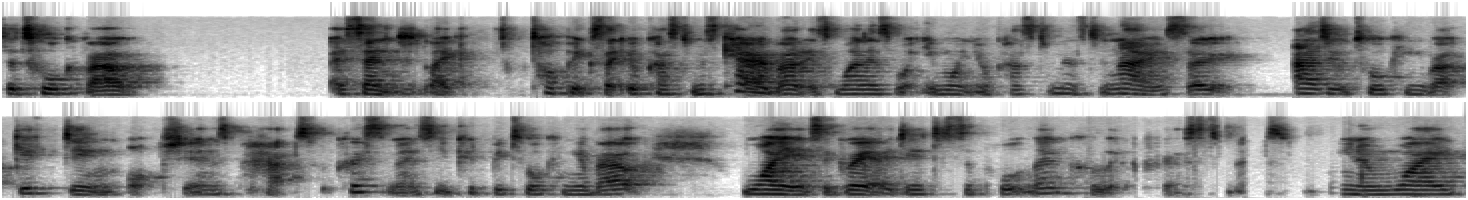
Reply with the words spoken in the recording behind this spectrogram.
to talk about essentially like topics that your customers care about as well as what you want your customers to know. So as you're talking about gifting options, perhaps for Christmas, you could be talking about why it's a great idea to support local at Christmas. You know, why,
